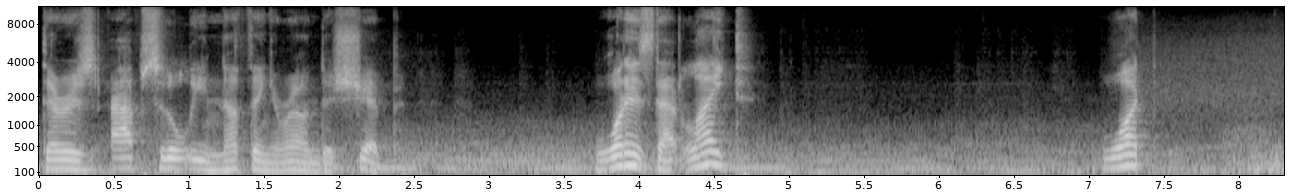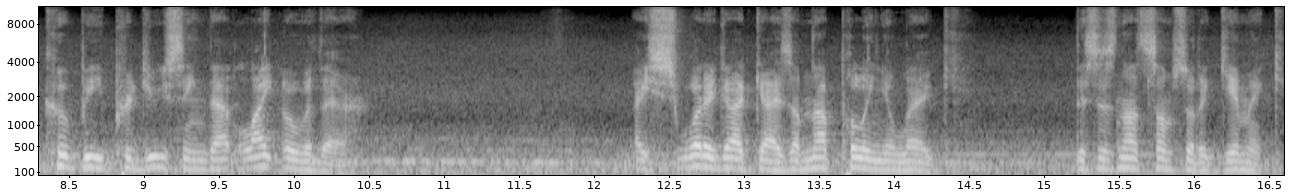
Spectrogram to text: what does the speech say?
There is absolutely nothing around this ship. What is that light? What could be producing that light over there? I swear to God, guys, I'm not pulling your leg. This is not some sort of gimmick.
